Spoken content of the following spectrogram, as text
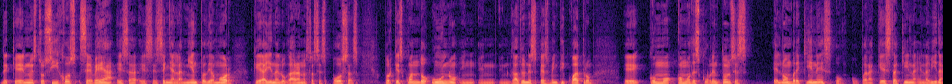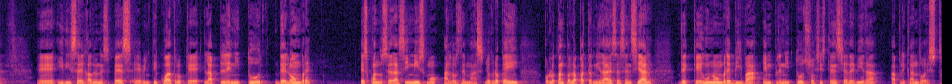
de que nuestros hijos se vea ese señalamiento de amor que hay en el hogar a nuestras esposas, porque es cuando uno en, en, en Gaudium Spes 24, eh, ¿cómo, ¿cómo, descubre entonces el hombre quién es o, para qué está aquí en la, en vida? y dice Gaudium Spes 24 que la plenitud del hombre es cuando se da a sí mismo a los demás. Yo creo que ahí por lo tanto, la paternidad es esencial de que un hombre viva en plenitud su existencia de vida aplicando esto.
